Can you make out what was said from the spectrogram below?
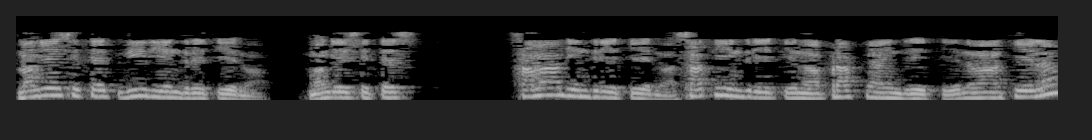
මගේ සිතෙත් වීර්ය ඉන්ද්‍රිය තියෙනවා. මගේ සිතෙත් සමාධි ඉන්ද්‍රිය තියෙනවා. සති ඉන්ද්‍රිය තියෙනවා. ප්‍රඥා ඉන්ද්‍රිය තියෙනවා කියලා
